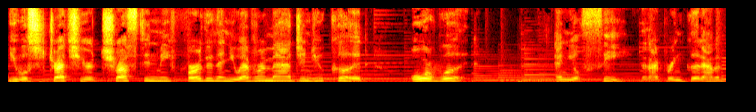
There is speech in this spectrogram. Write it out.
You will stretch your trust in me further than you ever imagined you could or would, and you'll see that I bring good out of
